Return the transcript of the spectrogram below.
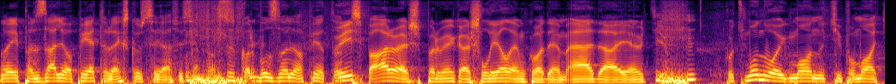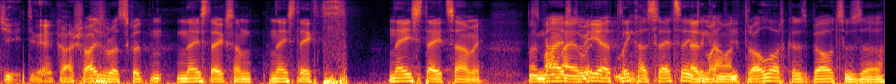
Arī par zaļo pieturu ekskursijās visiem tas, būs zaļo pieturu. Viss pārvērš par vienkārši lieliem kaut kādiem ēdājiem. ķip. Kurš man vajag manu čipu maķīti? Vienkārši aizbrauc, kaut neizteicam, neizteikt, neizteicami. Man mammai Skaistu li- vietu. likās tā kā man trolori, kad es braucu uz uh,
